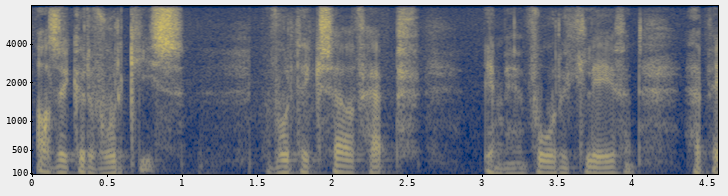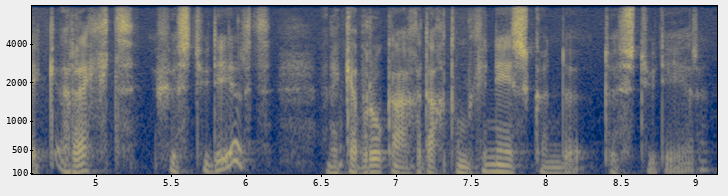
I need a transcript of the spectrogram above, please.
Als ik ervoor kies, bijvoorbeeld ik zelf heb in mijn vorig leven heb ik recht gestudeerd en ik heb er ook aan gedacht om geneeskunde te studeren.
